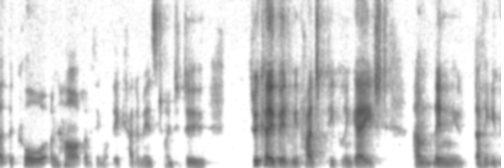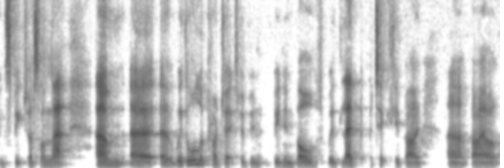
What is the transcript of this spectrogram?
at the core and heart of I think what the academy is trying to do. Through COVID, we've had people engaged. Um, then you, I think you can speak to us on that. Um, uh, uh, with all the projects we've been, been involved with, led particularly by uh, by our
